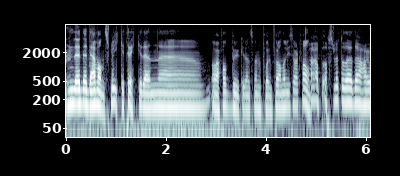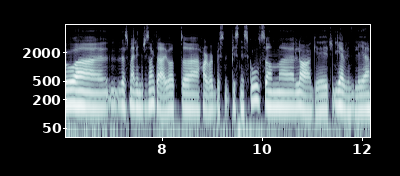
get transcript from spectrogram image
det, det, det er vanskelig å ikke trekke den uh, Og i hvert fall bruke den som en form for analyse, i hvert fall. Ja, absolutt. Og det, det, har jo, uh, det som er interessant, er jo at Harvard Business School, som lager jevnlige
